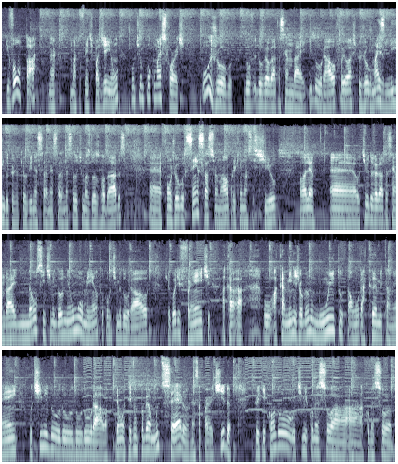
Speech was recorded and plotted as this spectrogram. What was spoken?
e voltar, né, mais pra frente para J1 com um time um pouco mais forte. O jogo do, do Velgata Sendai e do Ural foi, eu acho que o jogo mais lindo que eu, que eu vi nessa, nessa, nessas últimas duas rodadas. É, foi um jogo sensacional para quem não assistiu. Olha, é, o time do Vegata Sendai não se intimidou em nenhum momento com o time do Ural. Chegou de frente, a, a, o, a Kamine jogando muito, tá, o Murakami também. O time do, do, do, do teve um, teve um problema muito sério nessa partida, porque quando o time começou a, a começou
